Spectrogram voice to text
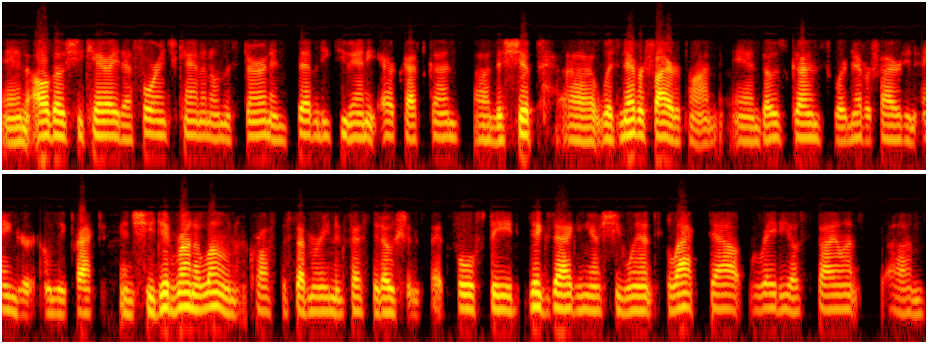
And although she carried a four-inch cannon on the stern and 72 anti-aircraft guns, uh, the ship uh, was never fired upon, and those guns were never fired in anger, only practice. And she did run alone across the submarine-infested oceans at full speed, zigzagging as she went, blacked out, radio silence, um,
